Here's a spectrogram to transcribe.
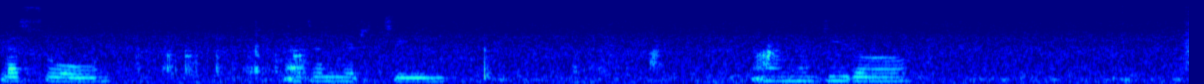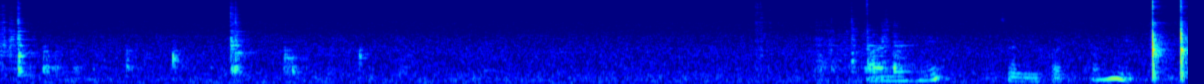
लसूण अजून मिरची आणि जिरं. आणि हे चवीकरता मीठ.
